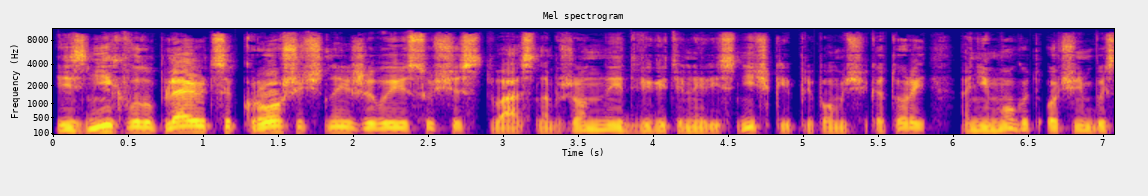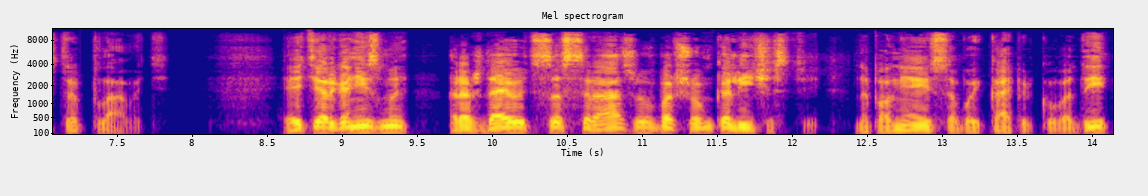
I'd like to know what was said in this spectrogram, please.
из них вылупляются крошечные живые существа, снабженные двигательной ресничкой, при помощи которой они могут очень быстро плавать. Эти организмы рождаются сразу в большом количестве, наполняя собой капельку воды,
